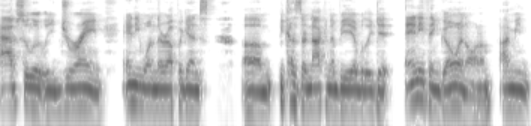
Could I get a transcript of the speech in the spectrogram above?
absolutely drain anyone they're up against um, because they're not going to be able to get anything going on them. I mean,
